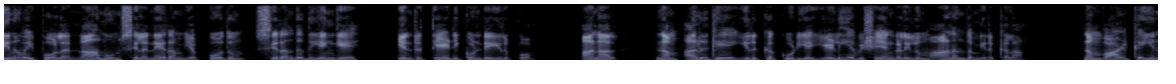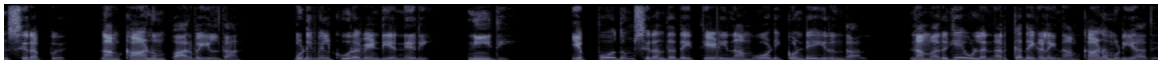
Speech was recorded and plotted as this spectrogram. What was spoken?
தினுவைப் போல நாமும் சில நேரம் எப்போதும் சிறந்தது எங்கே? என்று தேடிக்கொண்டே இருப்போம். ஆனால் நம் அருகே இருக்கக்கூடிய எளிய விஷயங்களிலும் ஆனந்தம் இருக்கலாம். நம் வாழ்க்கையின் சிறப்பு நாம் காணும் பார்வையில்தான். முடிவில் கூற வேண்டிய நெறி நீதி. எப்போதும் சிறந்ததை தேடி நாம் ஓடிக்கொண்டே இருந்தால் நம் அருகே உள்ள நற்கதைகளை நாம் காண முடியாது.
